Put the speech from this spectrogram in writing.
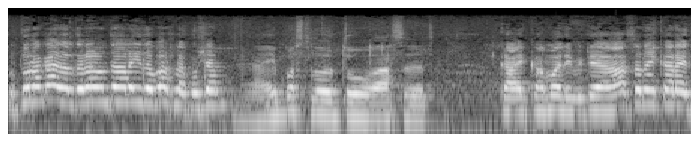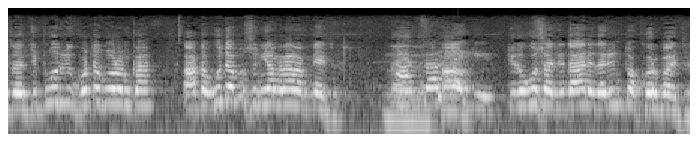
मग तुला काय झालं? रानात जायला इथं बसला खुशाल? नाही बसलो होतो असंच काय कमाले बेटा असं नाही करायचं. ती पोरगी खोटं बोलून का? आता उद्यापासून याला रानात न्यायचं. नाही, हा. हा, की. तिथं उसाचे दारे धरीन तो खोरपायचं.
